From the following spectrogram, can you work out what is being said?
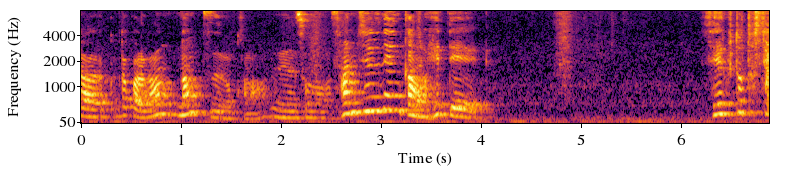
だからだからなんなんつうのかな、うん、その30年間を経てセレクトとして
